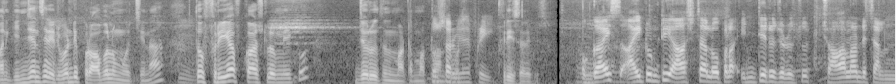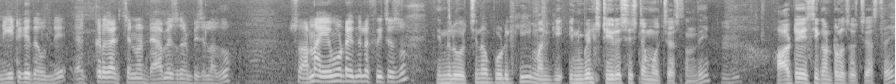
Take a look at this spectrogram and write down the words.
మనకి ఇంజన్స్ ఎటువంటి ప్రాబ్లం వచ్చినా తో ఫ్రీ ఆఫ్ కాస్ట్లో మీకు జరుగుతుంది అన్నమాట మొత్తం service free free service guys i twenty Asta లోపల ఇంటీరియర్ చూడొచ్చు. చాలా అంటే చాలా నీట్గా అయితే ఉంది. ఎక్కడ కానీ చిన్న డ్యామేజ్ కనిపించలేదు. సో అన్న ఏముంటాయి ఇందులో ఫీచర్స్ ఇందులో వచ్చినప్పటికి మనకి ఇన్బిల్ట్ స్టీరియో సిస్టమ్ వచ్చేస్తుంది. ఆటో ఏసీ కంట్రోల్స్ వచ్చేస్తాయి.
